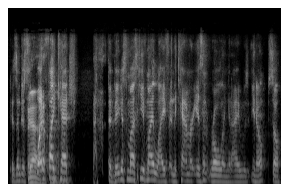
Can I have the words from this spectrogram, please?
because i'm just like Yeah. what if i catch the biggest muskie of my life and the camera isn't rolling and i was you know? So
